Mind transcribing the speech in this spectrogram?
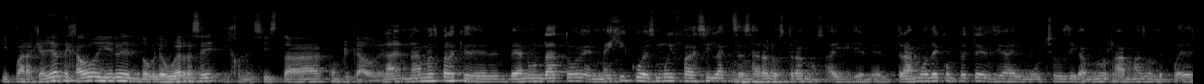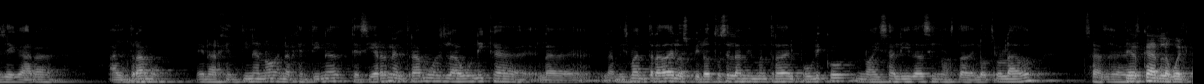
y para que hayan dejado ir el WRC, híjole, sí está complicado. ¿eh? Na- Nada más para que vean un dato, en México es muy fácil accesar a los tramos. Hay, en el tramo de competencia hay muchos, digamos, ramas donde puedes llegar a- al tramo. En Argentina no, en Argentina te cierran el tramo, es la única, la, la misma entrada de los pilotos es la misma entrada del público, no hay salida sino hasta del otro lado. O sea, o sea, tienes que dar la vuelta.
